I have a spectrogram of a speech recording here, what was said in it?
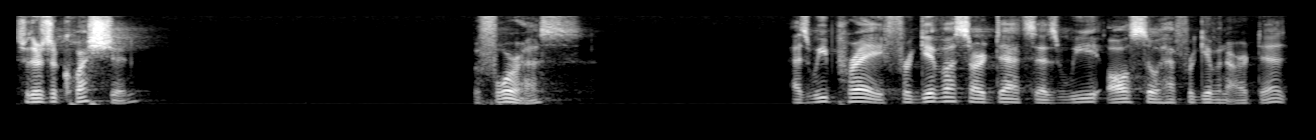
So there's a question before us as we pray, forgive us our debts as we also have forgiven our de-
